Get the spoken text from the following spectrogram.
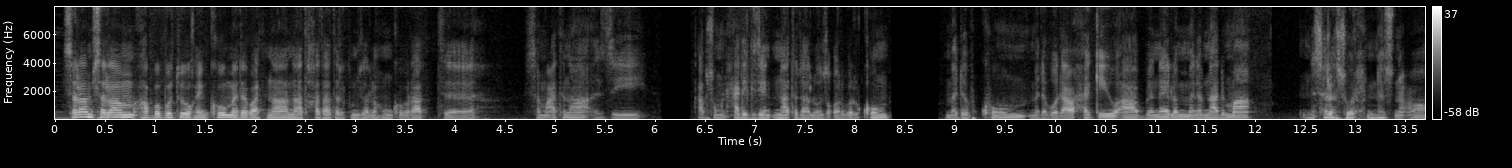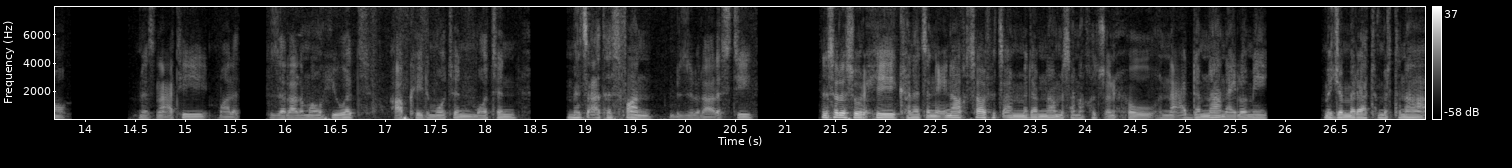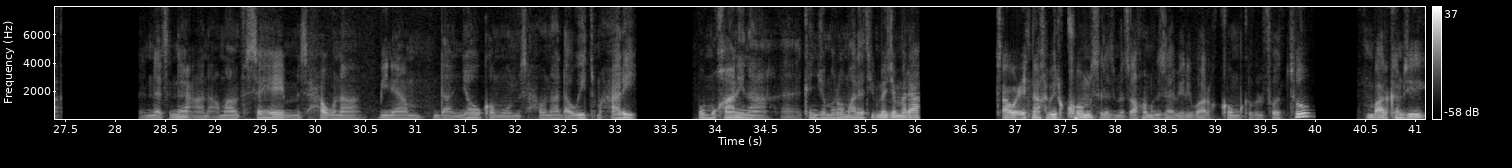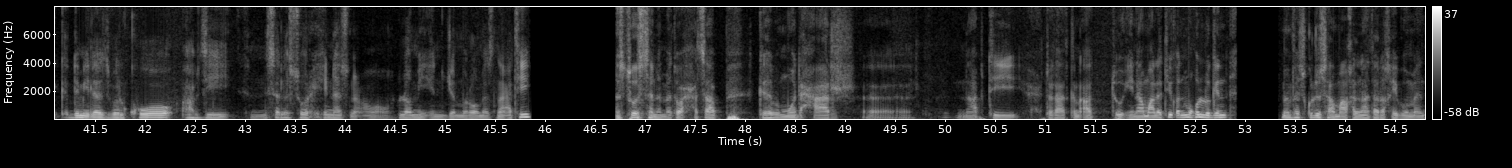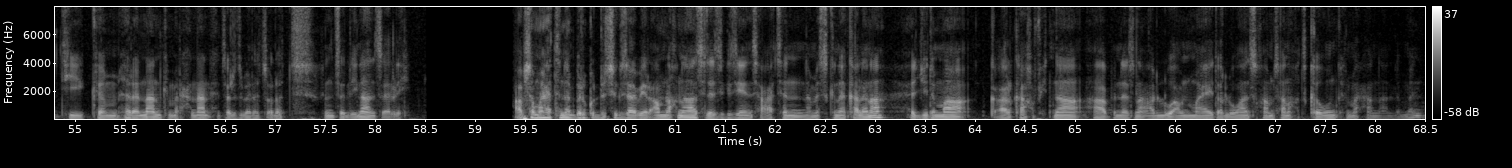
ሰላም ሰላም ኣብ በቦትኡ ኮንኩም መደባትና እናተኸታተልኩም ዘለኹም ክቡራት ሰማዕትና እዚ ካብ ሰሙን ሓደ ግዜ እናተዳለወ ዝቐርበልኩም መደብኩም መደብ ወድዓዊ ሓቂ እዩ ኣብ ናይ ሎም መደብና ድማ ንሰለስተ ወርሒ እነፅንዖ መፅናዕቲ ማለት ዘላለማዊ ህይወት ኣብ ከይዲ ሞትን ሞትን መፃእ ተስፋን ብዝብል ኣርእስቲ ንሰለስተ ወርሒ ከነፅንዕ ኢና ክሳብ ፍፃሚ መደብና ምሳና ክፅንሑ እናዓደምና ናይ ሎሚ መጀመርያ ትምህርትና ነጽንዕ ኣነ ኣማን ፍሰሔ ምስ ሓውና ቢንያም ዳኘው ከምኡ ውን ምስ ሓውና ዳዊት መሓሪ ብምዃን ኢና ክንጅምሮ ማለት እዩ ብመጀመርያ ጻውዒትና ኣኽቢርኩም ስለ ዝመጻኹም እግዚኣብሔር ይባርክኩም ክብል እፈቱ። እምበኣር ከምዚ ቅድም ኢለ ዝበልክዎ ኣብዚ ንሰለስተ ወርሒ ነጽንዖ ሎሚ እንጀምሮ መጽናዕቲ ዝተወሰነ መእተዊ ሓሳብ ክህብ እሞ ድሓር ናብቲ ሕቶታት ክንኣቱ ኢና ማለት እዩ ቅድሚ ኩሉ ግን መንፈስ ቅዱስ ኣብ ማእኸልና ተረኺቡ ምእንቲ ክምህረናን ክመርሓናን ሕጽር ዝበለ ጸሎት ክንጽሊ ኢና ንጸሊ። ኣብ ሰማያት ትነብር ቅዱስ እግዚኣብሔር ኣምላኽና ስለዚ ግዜን ሰዓትን ነመስግነካ ኣለና። ሕጂ ድማ ቃልካ ከፊትና ኣብ ነጽናዓሉ ኣብ ንማየጠሉ እዋን ንስኻ ምሳና ክትከውን ክትመርሓና ንልምን።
